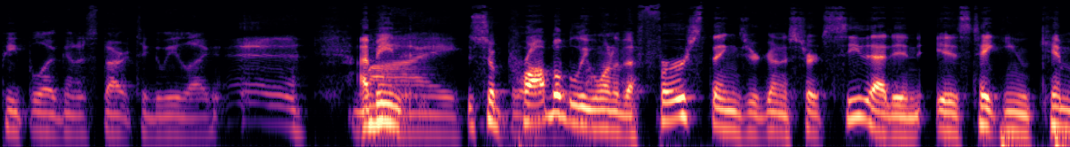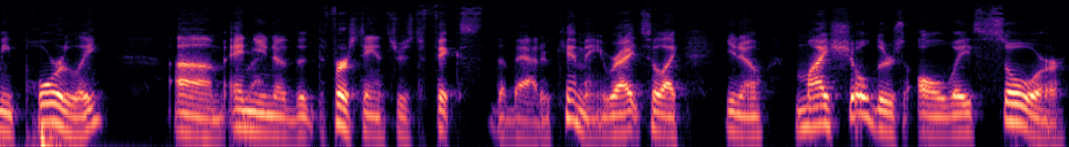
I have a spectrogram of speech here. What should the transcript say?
people are going to start to be like? Eh, I mean, So probably one of the first things you're going to start to see that in is taking ukemi poorly. Um, and you know, the, the first answer is to fix the bad ukemi, right? So like, you know, my shoulder's always sore.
